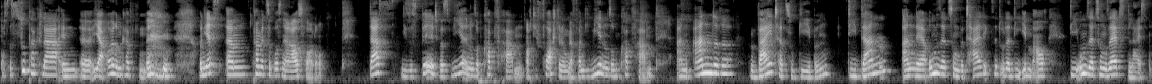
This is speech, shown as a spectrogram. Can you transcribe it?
Das ist super klar in äh, ja, euren Köpfen. und jetzt ähm, kommen wir zur großen Herausforderung. Dass dieses Bild, was wir in unserem Kopf haben, auch die Vorstellung davon, die wir in unserem Kopf haben, an andere weiterzugeben, die dann an der Umsetzung beteiligt sind oder die eben auch die Umsetzung selbst leisten.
